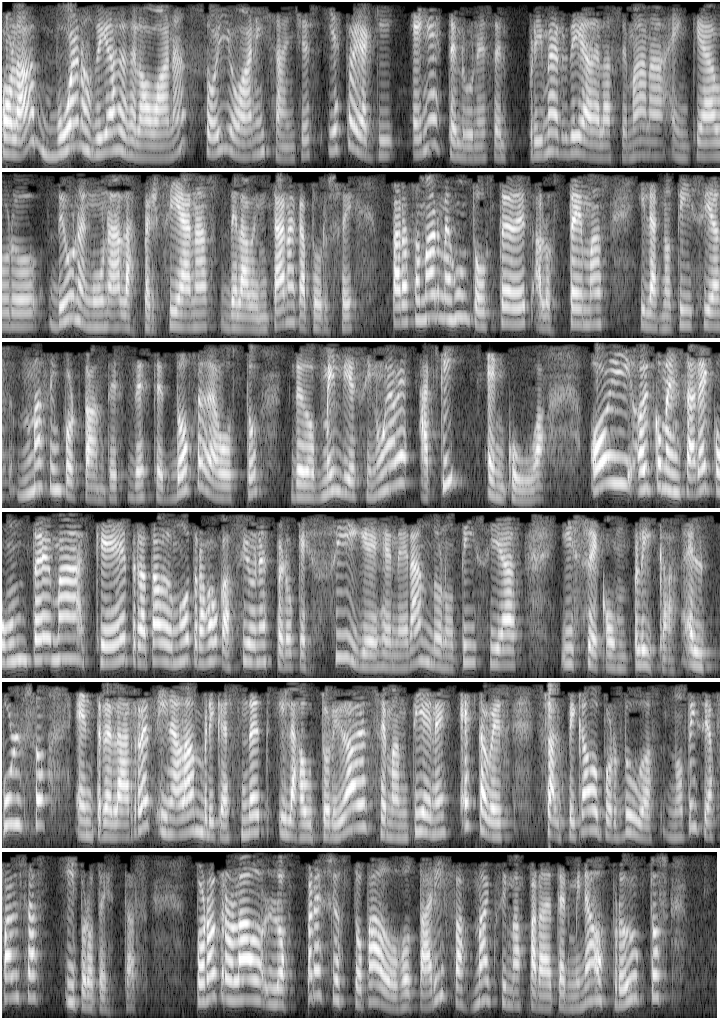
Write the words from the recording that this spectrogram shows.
Hola, buenos días desde La Habana. Soy Joanny Sánchez y estoy aquí en este lunes, el primer día de la semana en que abro de una en una las persianas de la ventana 14 para asomarme junto a ustedes a los temas y las noticias más importantes de este 12 de agosto de 2019 aquí en Cuba. Hoy, comenzaré con un tema que he tratado en otras ocasiones, pero que sigue generando noticias y se complica. El pulso entre la red inalámbrica SNET y las autoridades se mantiene, esta vez salpicado por dudas, noticias falsas y protestas. Por otro lado, los precios topados o tarifas máximas para determinados productos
